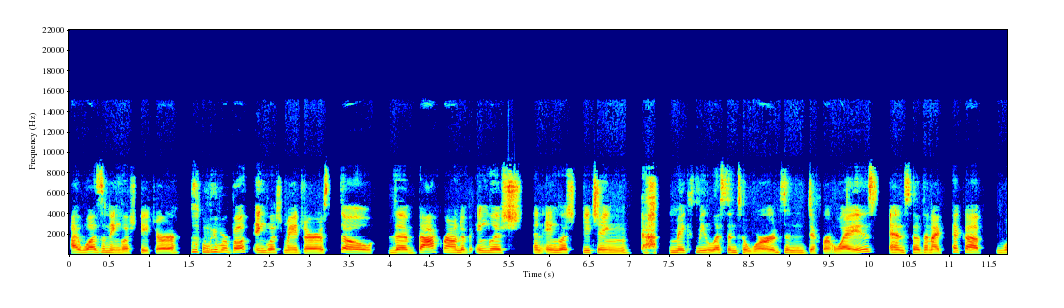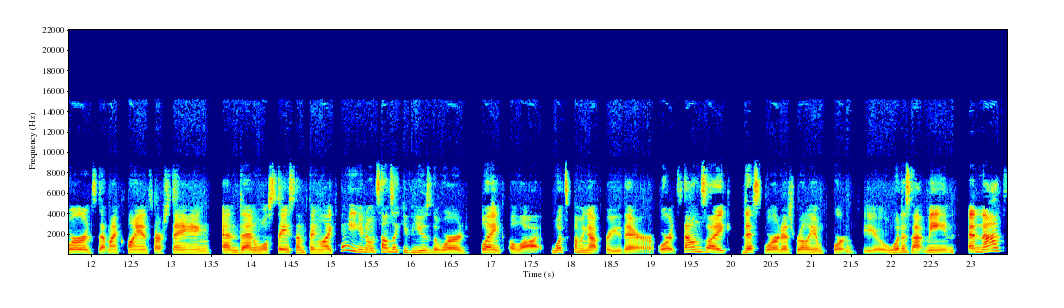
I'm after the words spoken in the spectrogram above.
I was an English teacher. we were both English majors. So the background of English and English teaching makes me listen to words in different ways. And so then I pick up words that my clients are saying, and then we'll say something like, Hey, you know, it sounds like you've used the word blank a lot. What's coming up for you there? Or it sounds like this word is really important to you. What does that mean? And that's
